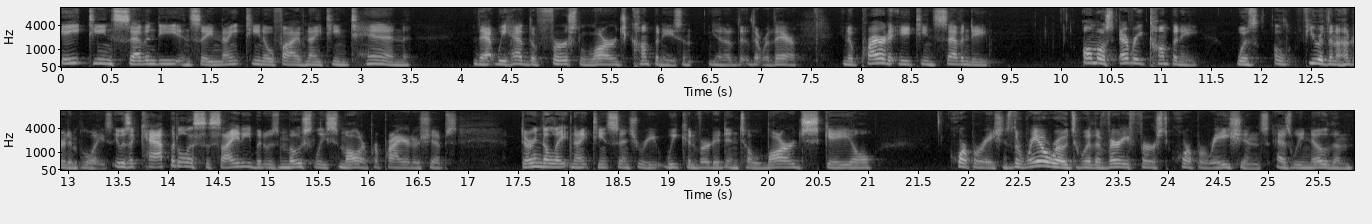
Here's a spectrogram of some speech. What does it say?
1870 and say 1905, 1910 that we had the first large companies, and you know, th- that were there. You know, prior to 1870, almost every company was fewer than 100 employees. It was a capitalist society, but it was mostly smaller proprietorships. During the late 19th century, we converted into large scale corporations. The railroads were the very first corporations as we know them.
